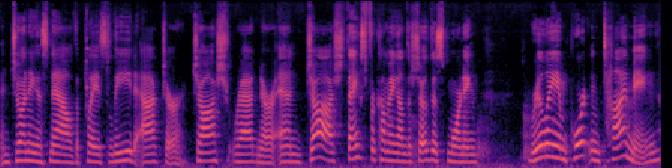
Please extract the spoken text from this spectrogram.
And joining us now, the play's lead actor, Josh Radnor. And Josh, thanks for coming on the show this morning. Really important timing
